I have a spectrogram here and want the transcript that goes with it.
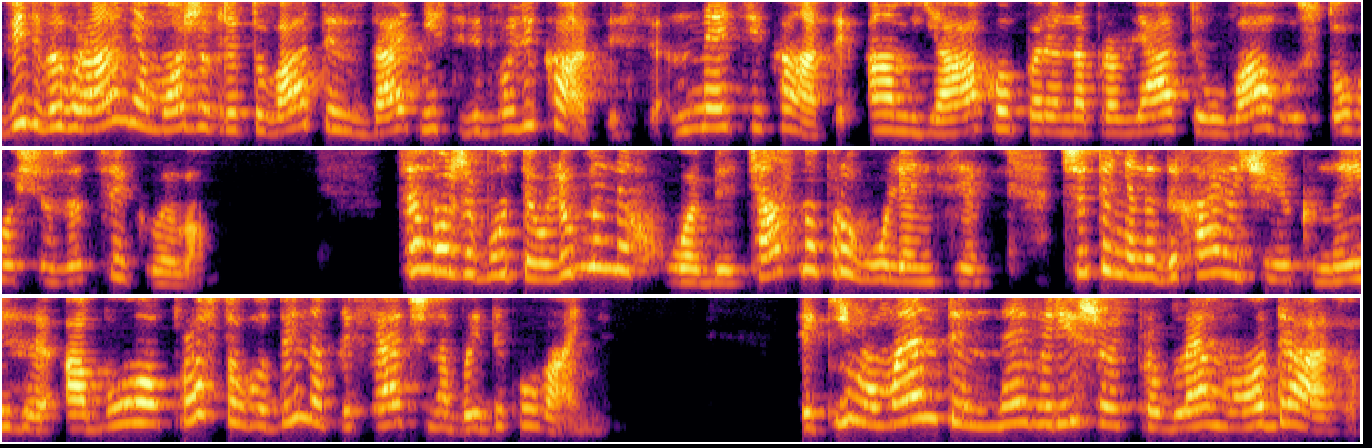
від вигорання може врятувати здатність відволікатися, не тікати, а м'яко перенаправляти увагу з того, що зациклило. Це може бути улюблене хобі, час на прогулянці, читання надихаючої книги або просто година присвячена байдикуванню. Такі моменти не вирішують проблему одразу,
